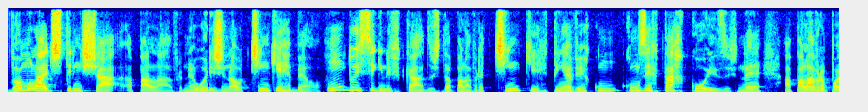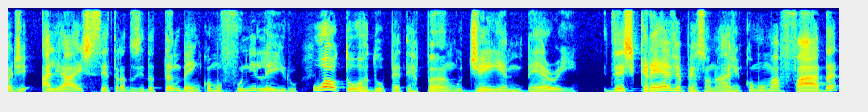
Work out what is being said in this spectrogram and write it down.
Vamos lá destrinchar a palavra, né? O original Tinkerbell. Um dos significados da palavra tinker tem a ver com consertar coisas, né? A palavra pode, aliás, ser traduzida também como funileiro. O autor do Peter Pan, o J.M. Barrie, descreve a personagem como uma fada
